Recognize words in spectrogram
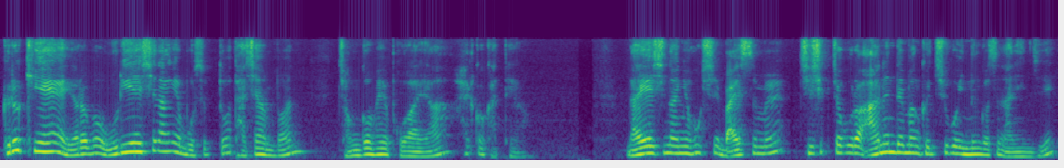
그렇기에 여러분 우리의 신앙의 모습도 다시 한번 점검해 보아야 할 것 같아요. 나의 신앙이 혹시 말씀을 지식적으로 아는 데만 그치고 있는 것은 아닌지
